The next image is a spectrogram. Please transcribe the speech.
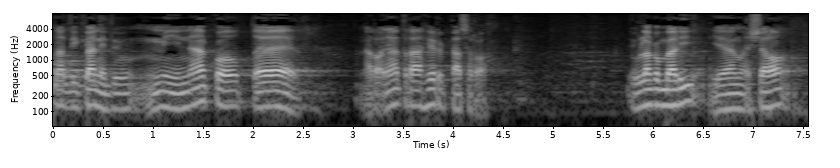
Perhatikan itu mina koter. Naroknya terakhir kasroh. Diulang kembali ya masyaallah.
